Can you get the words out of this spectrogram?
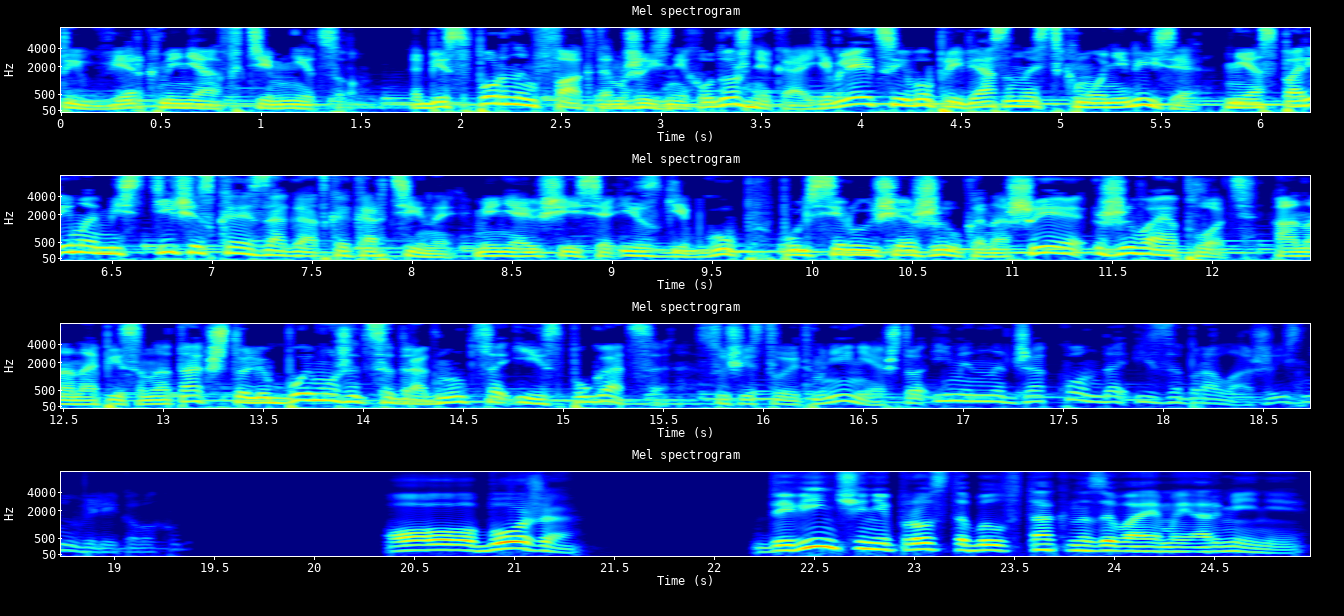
«Ты вверг меня в темницу». Бесспорным фактом жизни художника является его привязанность к Моне Лизе, неоспоримо мистическая загадка картины, меняющийся изгиб губ, пульсирующая жилка на шее, живая плоть. Она написана так, что любой может содрогнуться и испугаться. Существует мнение, что именно Джаконда и жизнь у великого художника. О, боже! Да Винчи не просто был в так называемой Армении,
